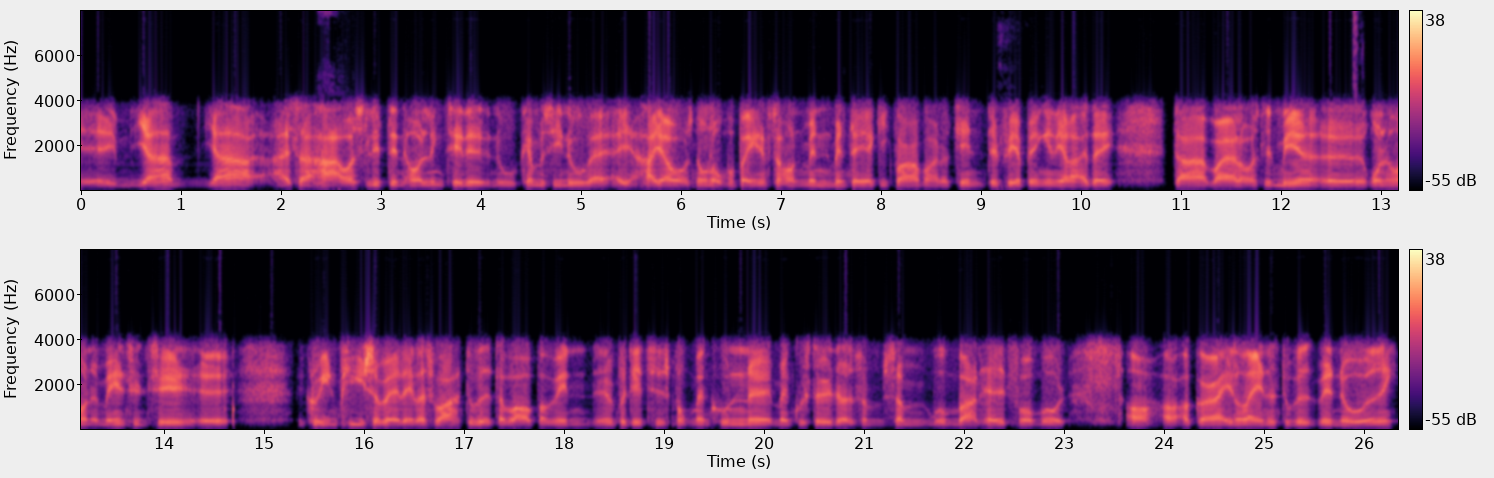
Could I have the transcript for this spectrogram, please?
øh jeg, jeg altså har også lidt den holdning til det. Nu kan man sige, nu øh, øh, har jeg jo også nogle år på banen efterhånden, men, men da jeg gik på arbejde og tjente det flere penge, end jeg har i dag, der var jeg da også lidt mere øh, rundhåndet med hensyn til øh, Greenpeace og hvad det ellers var, du ved, der var op og vende øh, på det tidspunkt, man kunne, øh, man kunne støtte, og som, som åbenbart havde et formål at, at, at gøre et eller andet, du ved, ved noget, ikke?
